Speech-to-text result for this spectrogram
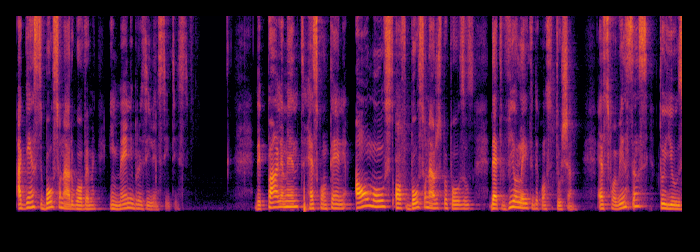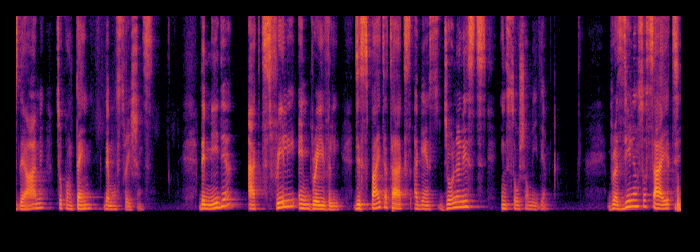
against Bolsonaro government in many Brazilian cities. The parliament has contained almost of Bolsonaro's proposals that violate the constitution, as for instance, to use the army to contain demonstrations. The media acts freely and bravely despite attacks against journalists in social media. Brazilian society,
